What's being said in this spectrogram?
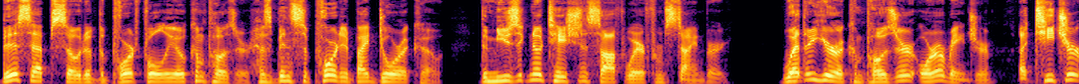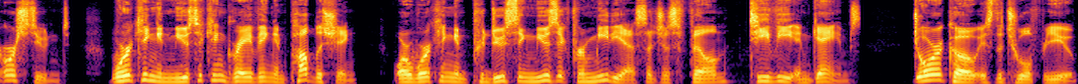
This episode of The Portfolio Composer has been supported by Dorico, the music notation software from Steinberg. Whether you're a composer or arranger, a teacher or student, working in music engraving and publishing, or working in producing music for media such as film, TV, and games, Dorico is the tool for you.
